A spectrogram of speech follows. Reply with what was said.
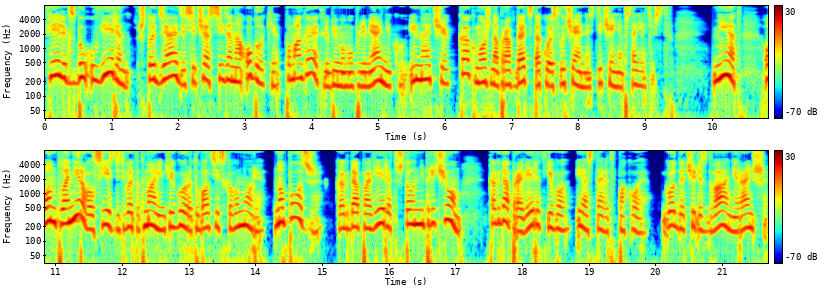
Феликс был уверен, что дядя сейчас, сидя на облаке, помогает любимому племяннику, иначе как можно оправдать такое случайное стечение обстоятельств – нет, он планировал съездить в этот маленький город у Балтийского моря, но позже, когда поверят, что он ни при чем, когда проверят его и оставят в покое. Года через два, а не раньше,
